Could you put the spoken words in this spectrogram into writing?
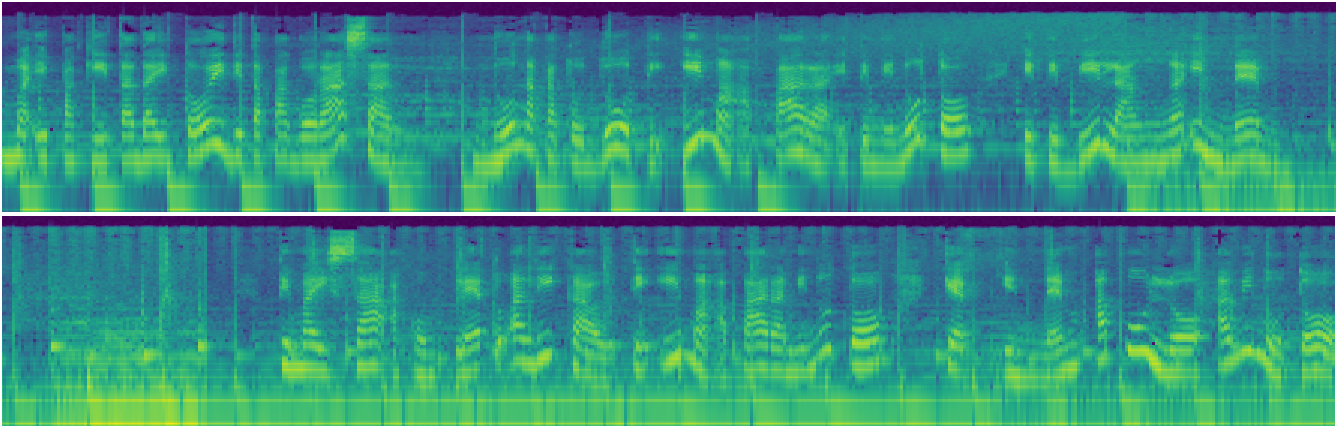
Maipakita daytoy di tapagorasan no nakatudo ti ima a para iti minuto iti bilang nga innem. Ti maysa a kompleto alikaw ti ima a para minuto ket innem a pulo a minuto.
